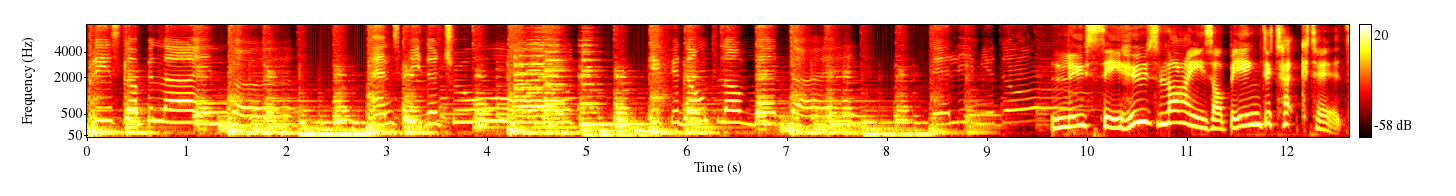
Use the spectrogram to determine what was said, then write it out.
Please stop lying, girl, and speak the truth. If you don't love that guy, tell him you don't. Lucy, whose lies are being detected?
